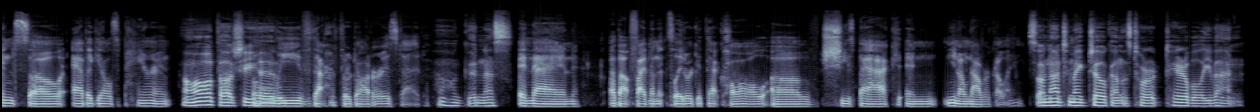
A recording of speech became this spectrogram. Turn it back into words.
And so Abigail's parent Oh, thought she had. believe that her, their daughter is dead. Oh goodness. And then about five minutes later, get that call of she's back, and you know now we're going. So not to make joke on this tor- terrible event,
